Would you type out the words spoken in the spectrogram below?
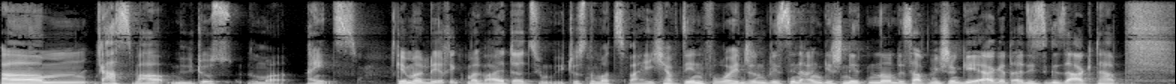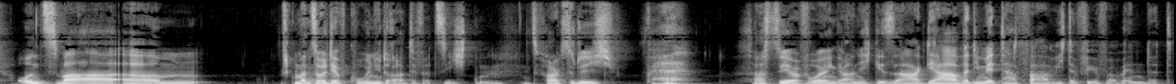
Ähm, das war Mythos Nummer eins. Gehen wir direkt mal weiter zu Mythos Nummer zwei. Ich habe den vorhin schon ein bisschen angeschnitten und es hat mich schon geärgert, als ich es gesagt habe. Und zwar, ähm, man sollte auf Kohlenhydrate verzichten. Jetzt fragst du dich, hä? Das hast du ja vorhin gar nicht gesagt. Ja, aber die Metapher habe ich dafür verwendet.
